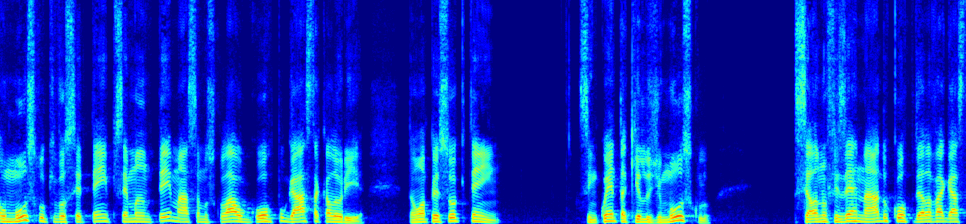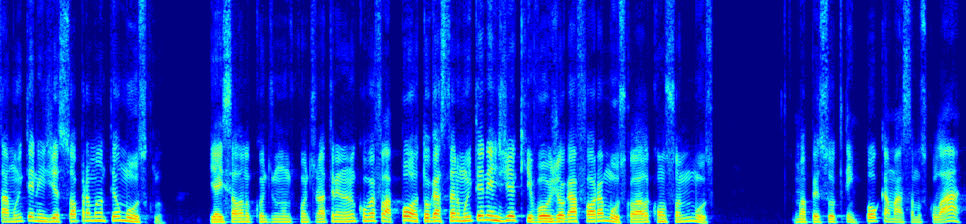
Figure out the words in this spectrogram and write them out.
o músculo que você tem, para você manter massa muscular, o corpo gasta caloria. Então, uma pessoa que tem 50 quilos de músculo, se ela não fizer nada, o corpo dela vai gastar muita energia só para manter o músculo. E aí, se ela não continuar treinando, o corpo vai falar: pô, tô gastando muita energia aqui, vou jogar fora músculo. Ela consome músculo. Uma pessoa que tem pouca massa muscular,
